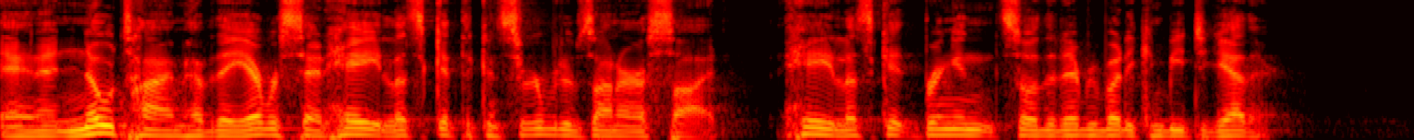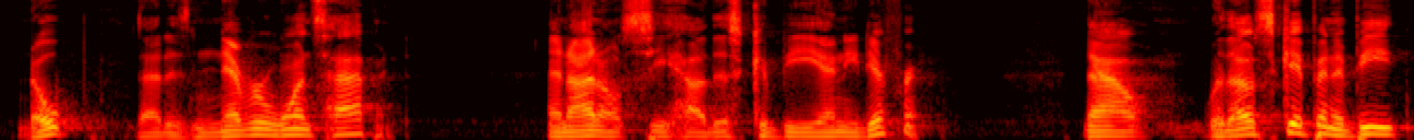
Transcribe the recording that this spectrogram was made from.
And at no time have they ever said, "Hey, let's get the conservatives on our side." Hey, let's get bring in so that everybody can be together. Nope, that has never once happened, and I don't see how this could be any different. Now, without skipping a beat,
